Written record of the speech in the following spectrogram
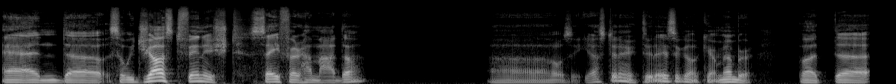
And uh, so we just finished Sefer Hamada. Uh, was it yesterday or two days ago? I can't remember. But uh,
